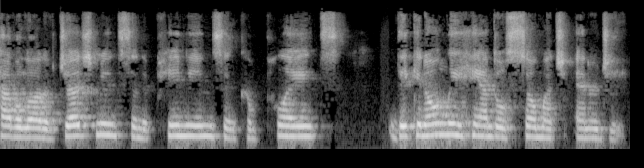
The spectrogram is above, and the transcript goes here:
have a lot of judgments and opinions and complaints, they can only handle so much energy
